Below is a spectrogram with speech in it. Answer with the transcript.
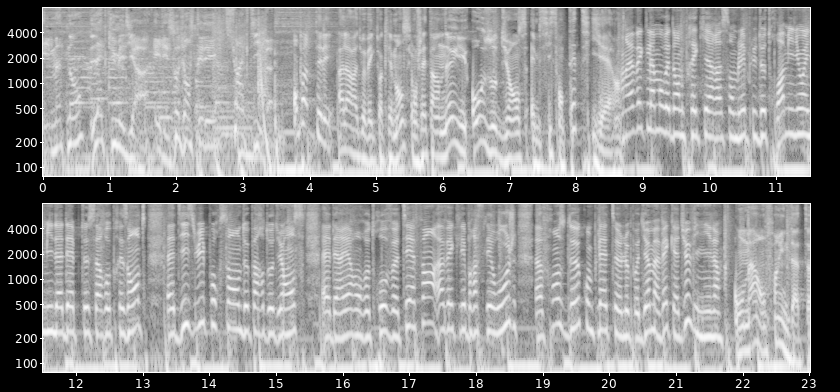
Et maintenant, l'actu média et les audiences télé sur Active. On parle télé à la radio avec toi Clémence et on jette un œil aux audiences M6 en tête hier. Avec l'amour et dans le pré qui a rassemblé plus de 3 millions et demi d'adeptes, ça représente 18% de part d'audience. Derrière, on retrouve TF1 avec les bracelets rouges. France 2 complète le podium avec Adieu vinyle. On a enfin une date.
